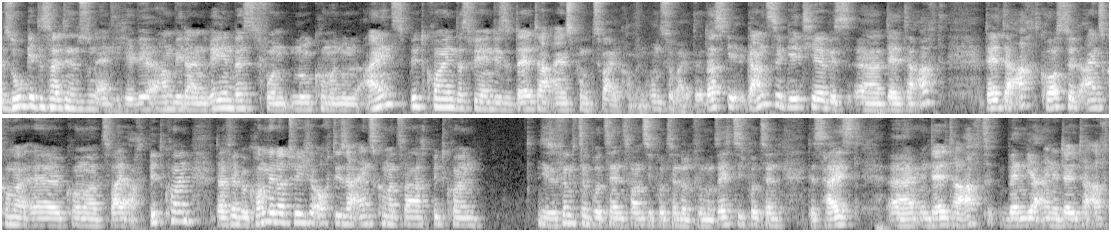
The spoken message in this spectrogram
so geht es halt ins Unendliche. Wir haben wieder ein Reinvest von 0,01 Bitcoin, dass wir in diese Delta 1.2 kommen und so weiter. Das Ganze geht hier bis äh, Delta 8. Delta 8 kostet 1,28 äh, Bitcoin. Dafür bekommen wir natürlich auch diese 1,28 Bitcoin, diese 15%, 20% und 65%. Das heißt, äh, in Delta 8, wenn wir eine Delta 8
